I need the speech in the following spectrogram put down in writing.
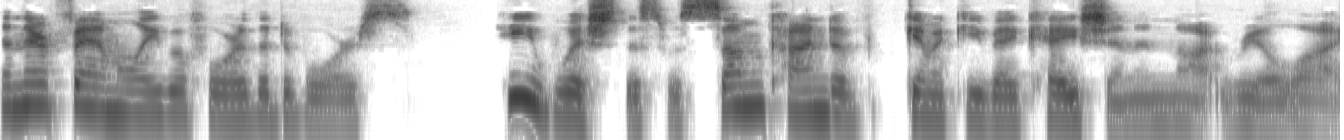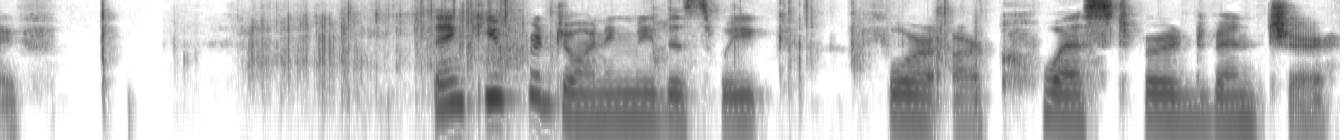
and their family before the divorce He wished this was some kind of gimmicky vacation and not real life. Thank you for joining me this week for our quest for adventure.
